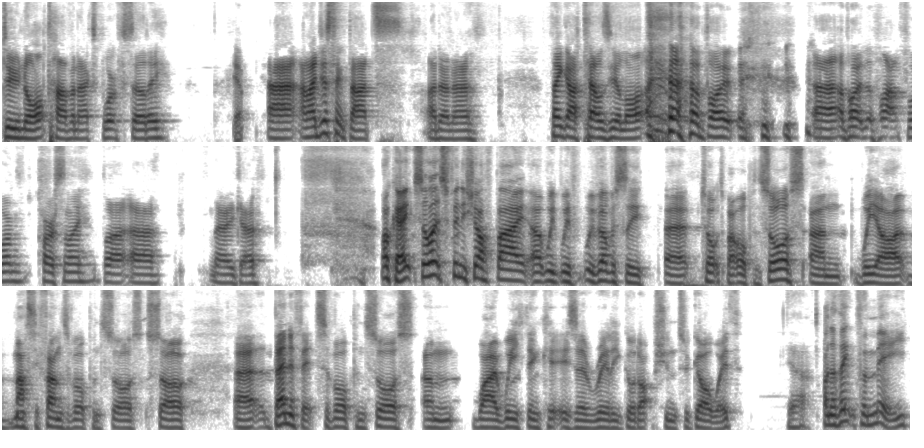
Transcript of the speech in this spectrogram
do not have an export facility. Yep. Uh, and I just think that's I don't know. I think that tells you a lot about uh, about the platform personally. But uh, there you go. Okay, so let's finish off by uh, we've, we've we've obviously uh, talked about open source, and we are massive fans of open source. So, uh, benefits of open source and why we think it is a really good option to go with. Yeah, and I think for me,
